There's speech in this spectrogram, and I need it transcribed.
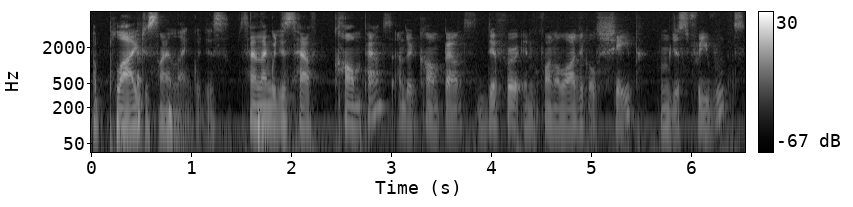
apply to sign languages. Sign languages have compounds, and their compounds differ in phonological shape from just free roots.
